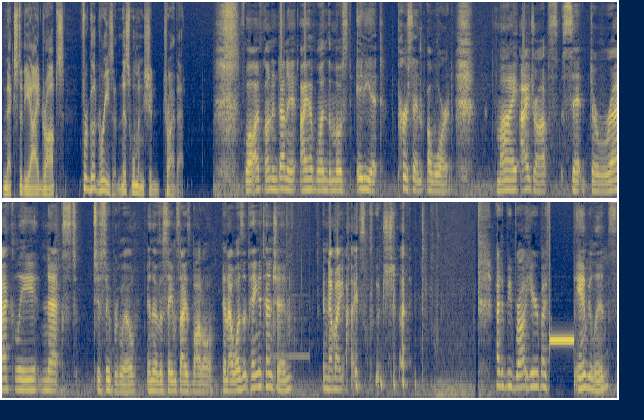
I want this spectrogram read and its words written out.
next to the eye drops, for good reason. This woman should try that. Well, I've gone and done it. I have won the most idiot person award. My eye drops sit directly next to super glue, and they're the same size bottle. And I wasn't paying attention, and now my eyes glued shut. I had to be brought here by ambulance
